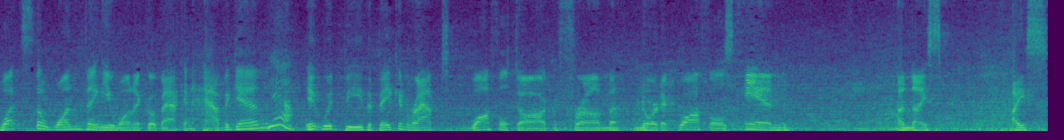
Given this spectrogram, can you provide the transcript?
what's the one thing you want to go back and have again? Yeah. It would be the bacon wrapped waffle dog from Nordic Waffles and a nice ice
